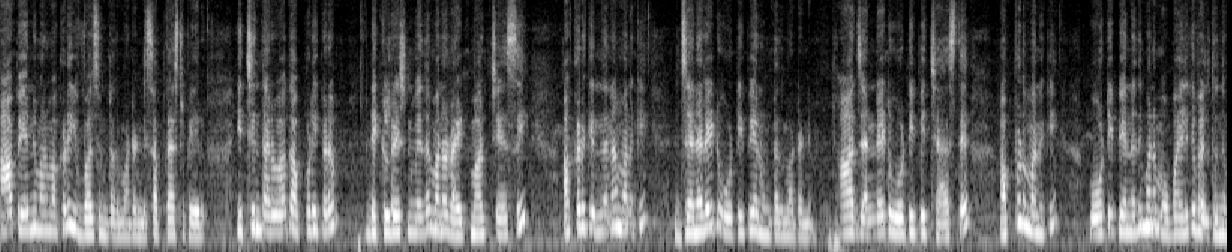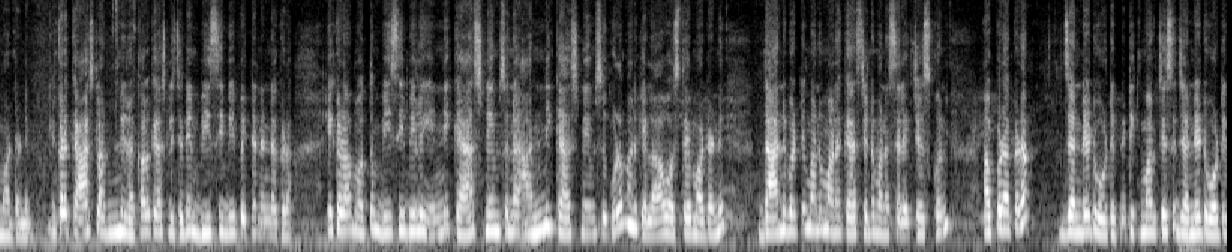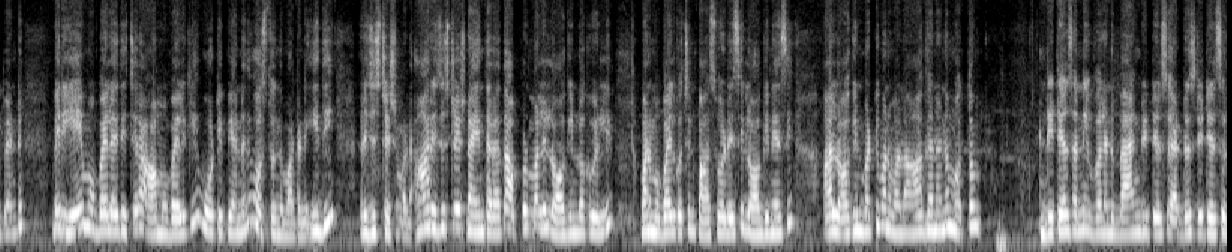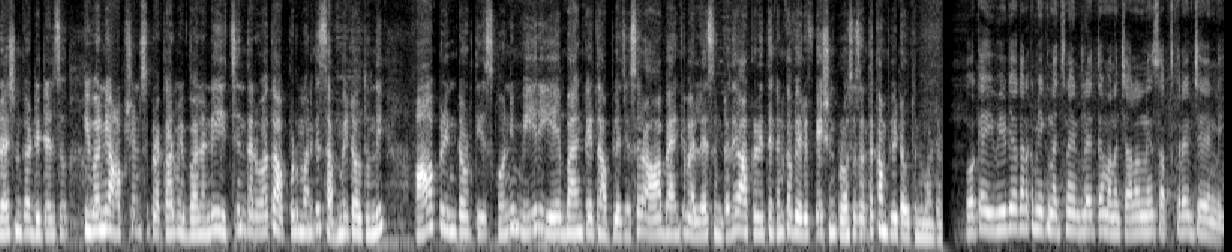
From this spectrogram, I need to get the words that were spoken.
ఆ పేరుని మనం అక్కడ ఇవ్వాల్సి ఉంటుంది అనమాట అండి సబ్ కాస్ట్ పేరు. ఇచ్చిన తర్వాత అప్పుడు ఇక్కడ డిక్లరేషన్ మీద మనం రైట్ మార్క్ చేసి అక్కడ కిందన మనకి జనరేట్ ఓటీపీ అని ఉంటుంది అనమాట అండి. ఆ జనరేట్ ఓటీపీ చేస్తే అప్పుడు మనకి ఓటీపీ అనేది మన మొబైల్కి వెళ్తుంది అన్నమాట అండి. ఇక్కడ క్యాస్ట్లు అన్ని రకాల క్యాస్ట్లు ఇచ్చారు. నేను బీసీబీ పెట్టానండి అక్కడ. ఇక్కడ మొత్తం బీసీబీలో ఎన్ని క్యాస్ట్ నేమ్స్ ఉన్నాయి అన్ని క్యాస్ట్ నేమ్స్ కూడా మనకి ఎలా వస్తాయి అన్నమాట అండి. దాన్ని బట్టి మనం మన క్యాస్ట్ ఏంటో మనం సెలెక్ట్ చేసుకొని అప్పుడు అక్కడ జనరేట్ ఓటీపీ టిక్ మార్క్ చేసి జనరేట్ ఓటీపీ అంటే మీరు ఏ మొబైల్ అయితే ఇచ్చారో ఆ మొబైల్కి ఓటీపీ అనేది వస్తుంది అన్నమాట అండి. ఇది రిజిస్ట్రేషన్ అనమాట ఆ రిజిస్ట్రేషన్ అయిన తర్వాత అప్పుడు మళ్ళీ లాగిన్లోకి వెళ్ళి మన మొబైల్కి వచ్చిన పాస్వర్డ్ వేసి లాగిన్ వేసి ఆ లాగిన్ బట్టి మనం అలాగనైనా మొత్తం డీటెయిల్స్ అన్ని ఇవ్వాలండి. Bank details address details ration card details ఇవన్నీ ఆప్షన్స్ ప్రకారం ఇవ్వాలండి. ఇచ్చిన తర్వాత అప్పుడు మనకి సబ్మిట్ అవుతుంది. ఆ ప్రింట్అవుట్ తీసుకొని మీరు ఏ బ్యాంక్ అయితే అప్లై చేస్తారో ఆ బ్యాంక్ వెళ్ళేసి ఉంటుంది. అక్కడైతే కనుక వెరిఫికేషన్ ప్రాసెస్ అంతా కంప్లీట్ అవుతుంది అన్నమాట ఓకే ఈ వీడియో కనుక మీకు నచ్చినట్లయితే మన ఛానల్ని సబ్స్క్రైబ్ చేయండి.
